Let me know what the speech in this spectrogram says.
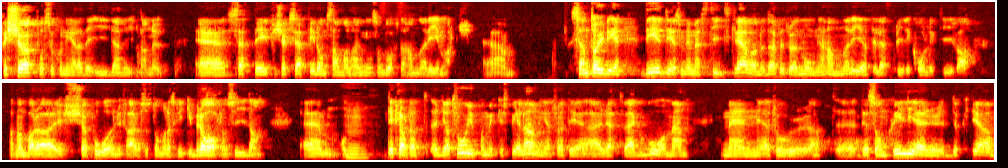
försök positionera dig i den ytan nu. Eh, sätt dig, försök sätta dig i de sammanhangen som du ofta hamnar i i match. Eh, sen tar ju det, det är det som är mest tidskrävande och därför tror jag att många hamnar i att det lätt blir det kollektiva, att man bara kör på ungefär och så står man och skriker bra från sidan. Um, mm. Det är klart att jag tror ju på mycket spelövning, jag tror att det är rätt väg att gå, men, men jag tror att uh, det som skiljer duktiga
